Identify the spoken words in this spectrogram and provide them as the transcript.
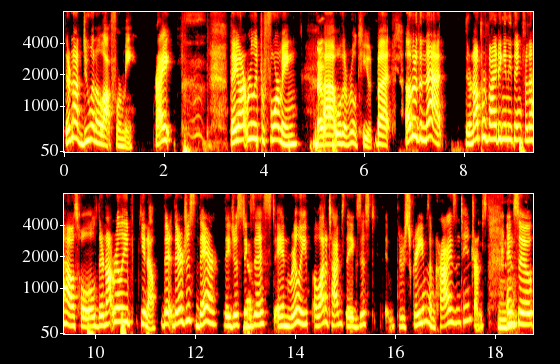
they're not doing a lot for me, right? they aren't really performing. Nope. Uh, well, they're real cute. But other than that, they're not providing anything for the household. They're not really, you know, they're, they're just there. They just yeah. exist. And really, a lot of times they exist through screams and cries and tantrums. Mm-hmm. And so,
